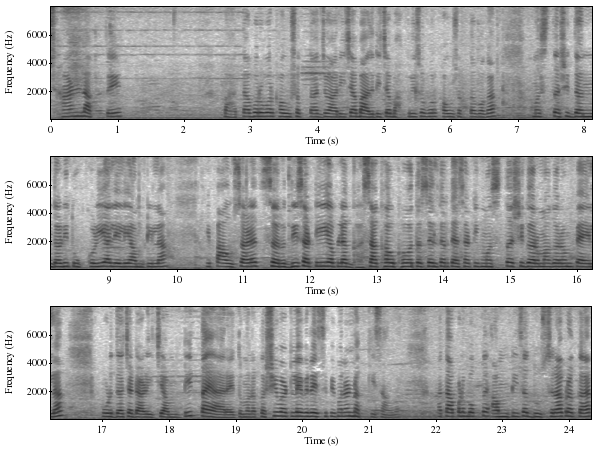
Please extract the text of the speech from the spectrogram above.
छान लागते. भाताबरोबर खाऊ शकता ज्वारीच्या बाजरीच्या भाकरीसोबत खाऊ शकता बघा. मस्त अशी दणदणीत उकळी आलेली आमटीला. ही पावसाळ्यात सर्दीसाठी आपल्या घसा खवखवत असेल तर त्यासाठी मस्त अशी गरमागरम प्यायला उडदाच्या डाळीची आमटी तयार आहे. तुम्हाला कशी वाटली रेसिपी मला नक्की सांगा. आता आपण बघतोय आमटीचा दुसरा प्रकार.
